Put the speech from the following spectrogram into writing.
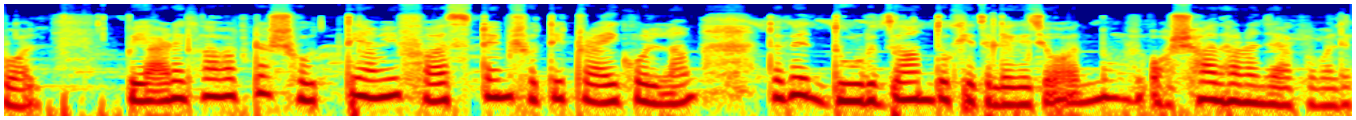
বল পেয়ারে কাবাবটা সত্যি আমি ফার্স্ট টাইম সত্যি ট্রাই করলাম, তবে দুর্দান্ত খেতে লেগেছে অসাধারণ যাকে বলে।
